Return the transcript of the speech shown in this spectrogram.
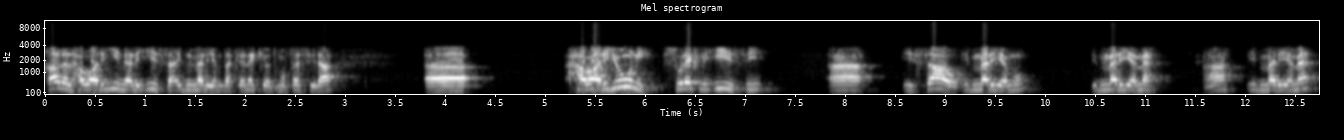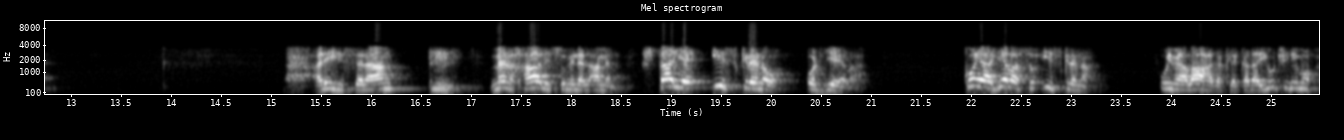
قال الحواريين لإيسى ابن مريم dakle neki od mufesira uh, havarijuni su rekli Isi uh, Isau ibn Marijemu ibn Marijeme uh, ibn Marijeme alihi salam men halisu min al amel šta je iskreno od dijela koja dijela su iskrena u ime Allaha dakle kada ih učinimo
